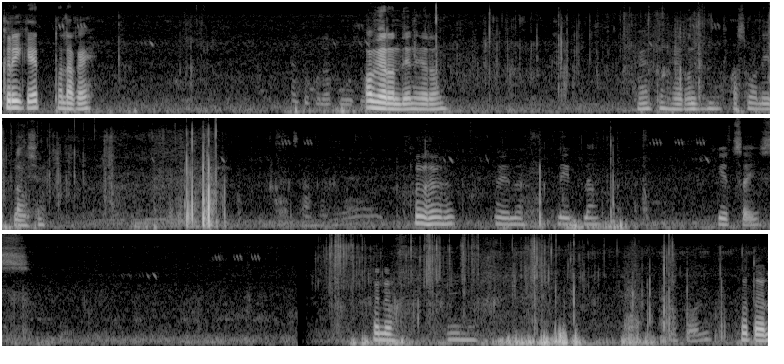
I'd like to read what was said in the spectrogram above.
Cricket, malaki. Oh, meron din, meron. Ito, meron din. Kaso maliit lang siya. Ayun na, liit lang. Cute size. Ano? Ayun na. Putol. Putol.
